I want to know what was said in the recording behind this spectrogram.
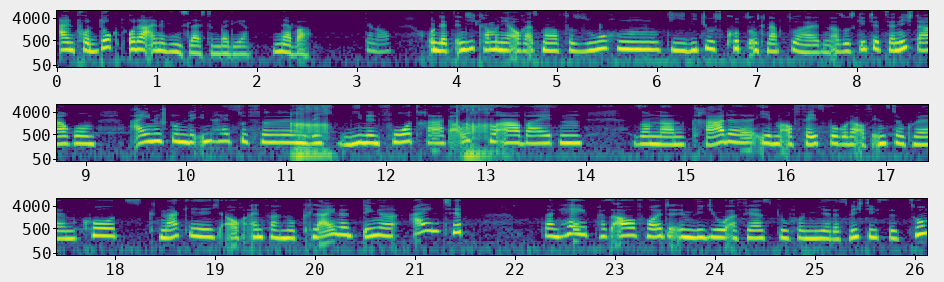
ein Produkt oder eine Dienstleistung bei dir. Never. Genau. Und letztendlich kann man ja auch erstmal versuchen, die Videos kurz und knapp zu halten. Also es geht jetzt ja nicht darum, eine Stunde Inhalt zu füllen, sich wie einen Vortrag auszuarbeiten, sondern gerade eben auf Facebook oder auf Instagram kurz, knackig, auch einfach nur kleine Dinge, ein Tipp, sagen, hey, pass auf, heute im Video erfährst du von mir das Wichtigste zum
